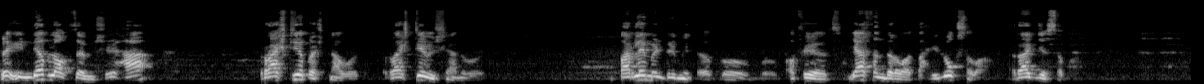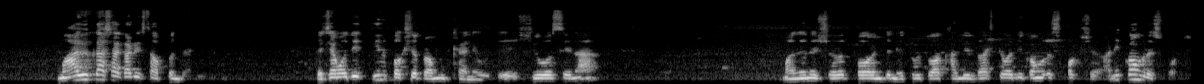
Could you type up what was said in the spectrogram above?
तर इंडिया ब्लॉकचा विषय हा राष्ट्रीय प्रश्नावर राष्ट्रीय विषयांवर पार्लमेंटरी अफेअर्स या संदर्भात आहे लोकसभा राज्यसभा. महाविकास आघाडी स्थापन झाली. त्याच्यामध्ये तीन पक्ष प्रामुख्याने होते शिवसेना माननीय शरद पवार यांच्या नेतृत्वाखालील राष्ट्रवादी काँग्रेस पक्ष आणि काँग्रेस पक्ष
